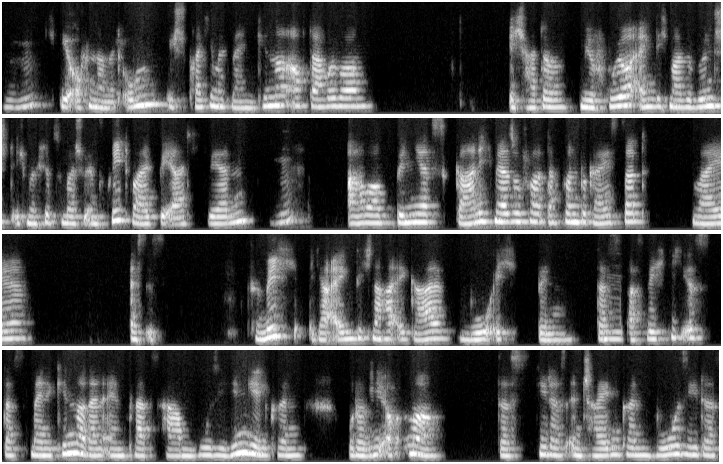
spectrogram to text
Mhm. Ich gehe offen damit um. Ich spreche mit meinen Kindern auch darüber, ich hatte mir früher eigentlich mal gewünscht, ich möchte zum Beispiel im Friedwald beerdigt werden, mhm. aber bin jetzt gar nicht mehr so davon begeistert, weil es ist für mich ja eigentlich nachher egal, wo ich bin. Das, mhm. was wichtig ist, dass meine Kinder dann einen Platz haben, wo sie hingehen können oder wie auch immer, dass die das entscheiden können, wo sie das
